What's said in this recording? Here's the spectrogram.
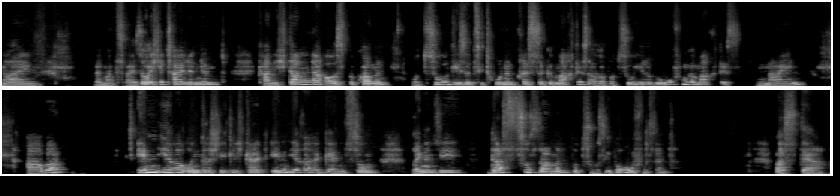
Nein. Wenn man zwei solche Teile nimmt, kann ich dann herausbekommen, wozu diese Zitronenpresse gemacht ist, also wozu ihre Berufung gemacht ist? Nein. Aber in ihrer Unterschiedlichkeit, in ihrer Ergänzung bringen sie das zusammen, wozu sie berufen sind. Was der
